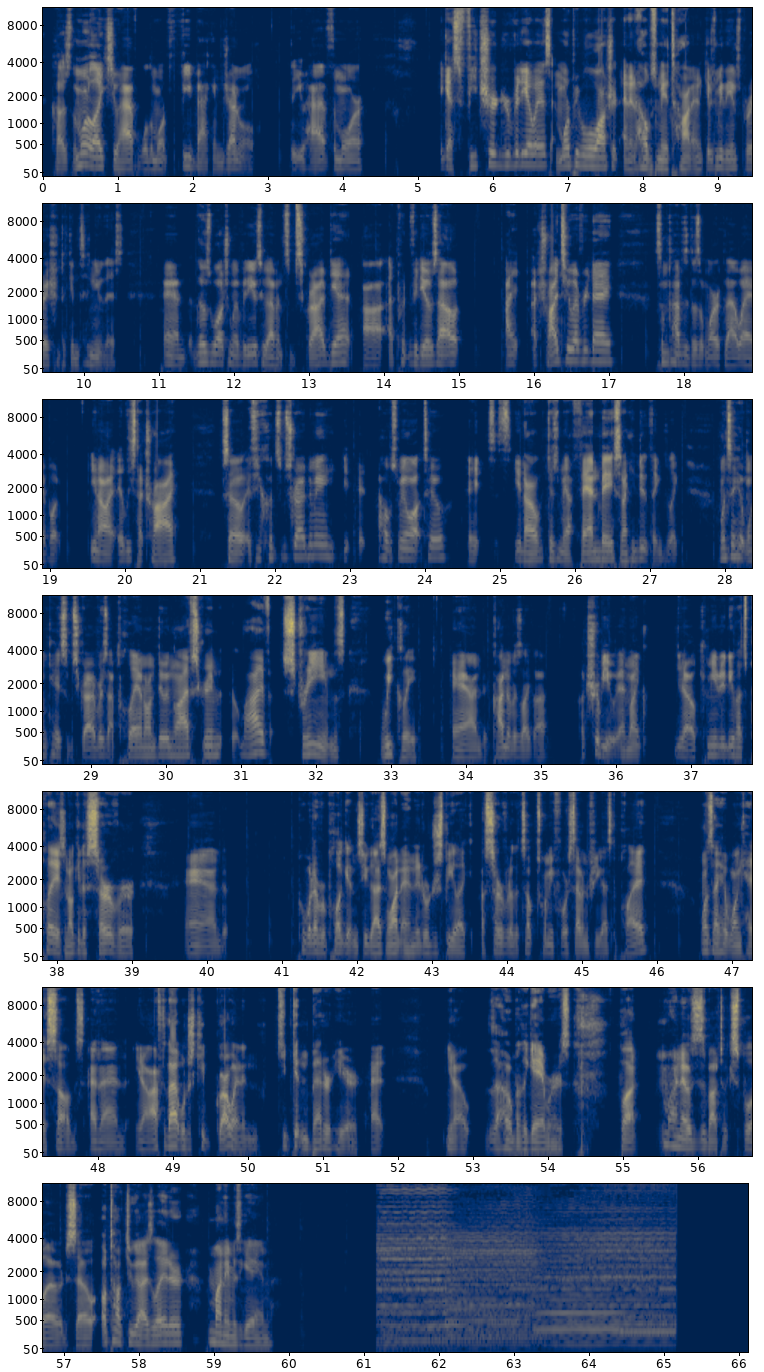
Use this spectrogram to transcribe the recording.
Because the more likes you have, well, the more feedback in general that you have, the more, I guess, featured your video is, and more people will watch it, and it helps me a ton, and it gives me the inspiration to continue this. And those watching my videos who haven't subscribed yet, uh, I put videos out. I, I try to every day. Sometimes it doesn't work that way, but you know, at least I try. So if you could subscribe to me, it helps me a lot too. It's, you know, gives me a fan base, and I can do things like once I hit 1K subscribers, I plan on doing live stream live streams weekly, and kind of as like a a tribute and like you know community let's plays, and I'll get a server and put whatever plugins you guys want, and it'll just be like a server that's up 24/7 for you guys to play once I hit 1k subs. And then, you know, after that, we'll just keep growing and keep getting better here at, you know, the home of the gamers. But my nose is about to explode, so I'll talk to you guys later. My name is Game.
